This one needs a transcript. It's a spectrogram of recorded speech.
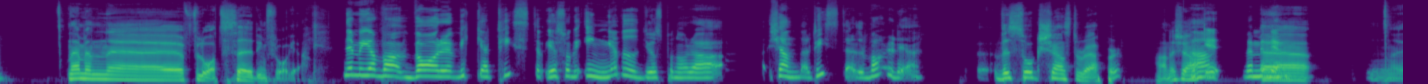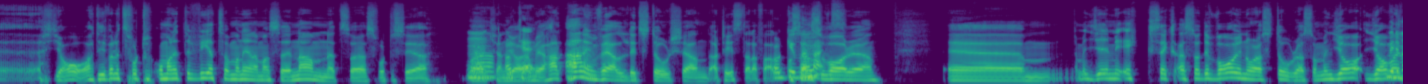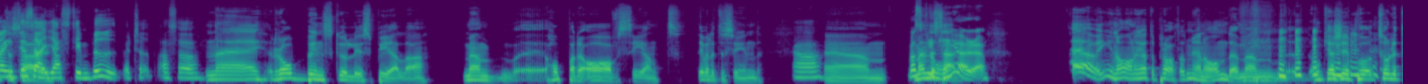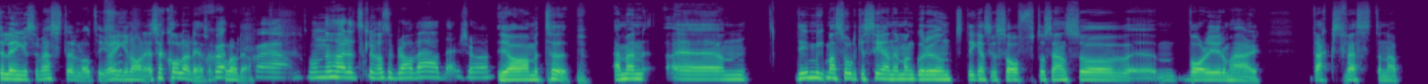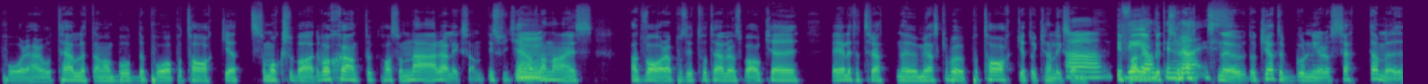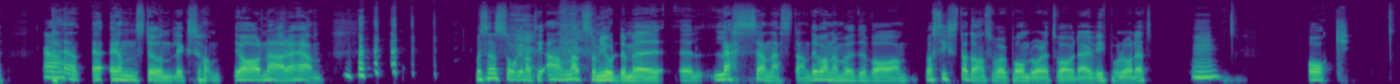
Nej men eh, förlåt, säg din fråga. Nej, men jag var, var det, vilka artister? Jag såg inga videos på några kända artister. Eller var det det? Vi såg Chance the Rapper, han är känd. Ja. Vem är det? Eh, ja, det är väldigt svårt. Om man inte vet vad man är när man säger namnet så har jag svårt att se vad Ja, jag kan okej. göra med. Han, han är en väldigt stor känd artist i alla fall. Och gud, sen så var det ja, men Jamie XX, alltså det var ju några stora som, men jag, jag men det var inte inte så här, så här Justin Bieber typ? Alltså, Nej, Robin skulle ju spela men eh, hoppade av sent. Det var lite synd. ja. Ehm, Vad skulle hon här- göra då? Nej, Jag har ingen aning, jag har inte pratat med henne om det. Men hon kanske är på, tog lite längre semester eller någonting. Jag har ingen aning. Jag ska kolla det. Jag ska kolla det. Skönt. Hon hörde att det skulle vara så bra väder. Så. Ja, men typ. Ja, men, ehm, det är massa olika scener, man går runt, det är ganska soft. Och sen så ehm, var det ju de här dagsfesterna på det här hotellet där man bodde på, på taket. Som också bara, det var skönt att ha så nära. Liksom. Det är så jävla nice att vara på sitt hotellrum och så bara okej, jag är lite trött nu men jag ska bara upp på taket och kan liksom, det ifall jag blir trött nice. nu, då kan jag typ gå ner och sätta mig Ja. en, en stund. Liksom. Jag har nära hem. Men sen såg jag något annat som gjorde mig eh, ledsen nästan. Det var när vi var, det var sista dagen så var vi på området, var vi där i VIP-området. Mm. Och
